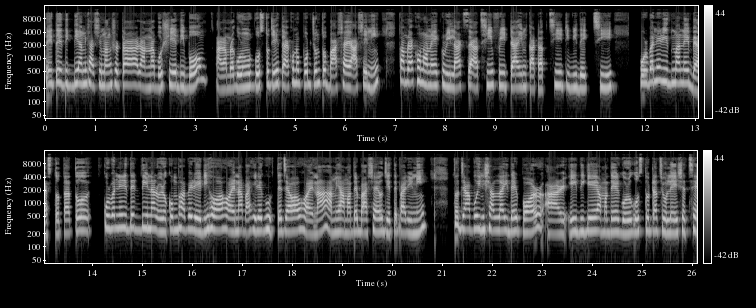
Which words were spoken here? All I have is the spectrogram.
তো এই তো এদিক দিয়ে আমি খাসির মাংসটা রান্না বসিয়ে দিব। আর আমরা গরুর গোস্ত যেহেতু এখনও পর্যন্ত বাসায় আসেনি, তো আমরা এখন অনেক রিল্যাক্সে আছি ফ্রি টাইম কাটাচ্ছি টিভি দেখছি। কোরবানির ঈদ মানেই ব্যস্ততা, তো কুরবানির ঈদের দিন আর ওইরকম ভাবে রেডি হওয়া হয় না, বাহিরে ঘুরতে যাওয়াও হয় না। আমি আমাদের বাসায়ও যেতে পারিনি। তো যাব ইনশাল্লাহ ঈদের পর। আর এইদিকে আমাদের গরু গোস্তটা চলে এসেছে।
